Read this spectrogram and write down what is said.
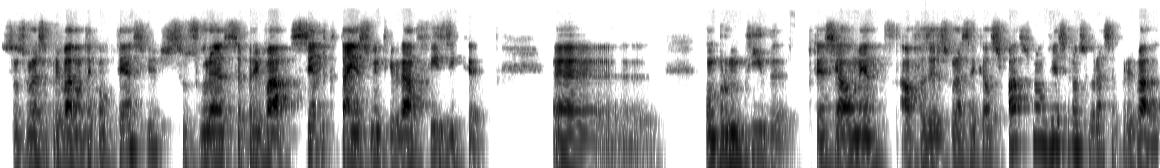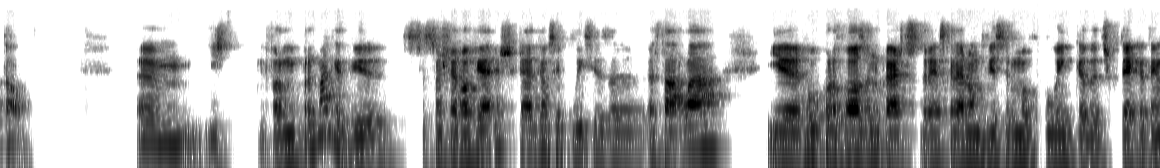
se o segurança privado não tem competências, se o segurança privado sente que tem a sua integridade física uh, comprometida potencialmente ao fazer a segurança daqueles espaços, não devia ser uma segurança privada tal. Um, isto de forma muito pragmática, devia, estações ferroviárias, se calhar deviam ser polícias a, a estar lá, e a Rua Cor-de-Rosa, no caso de Sodré, se calhar não devia ser uma rua em que cada discoteca tem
